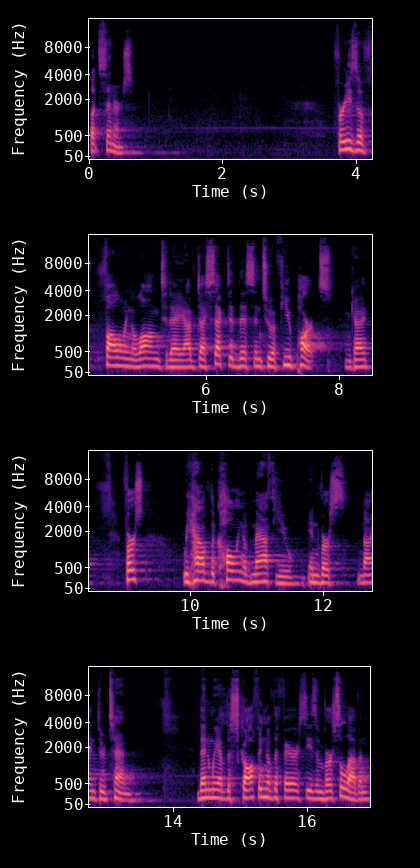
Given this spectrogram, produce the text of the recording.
but sinners. For ease of following along today, I've dissected this into a few parts, okay? First, we have the calling of Matthew in verse 9 through 10. Then we have the scoffing of the Pharisees in verse 11.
